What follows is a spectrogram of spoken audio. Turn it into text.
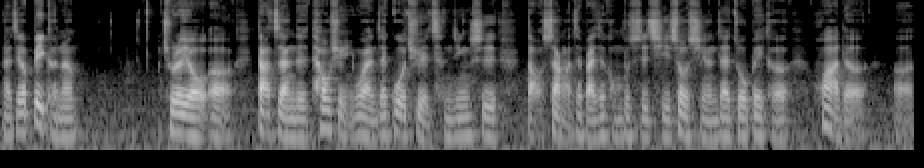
那这个贝壳呢，除了有呃大自然的挑选以外，在过去也曾经是岛上啊，在白色恐怖时期受刑人在做贝壳画的呃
